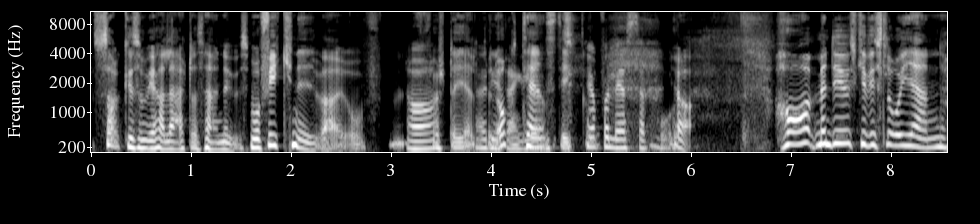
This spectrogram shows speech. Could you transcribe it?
saker som vi har lärt oss här nu. Små fickknivar och Ja, första hjälpen och tändstickor. Jag får läsa på. Ja. ha, men du, ska vi slå igen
